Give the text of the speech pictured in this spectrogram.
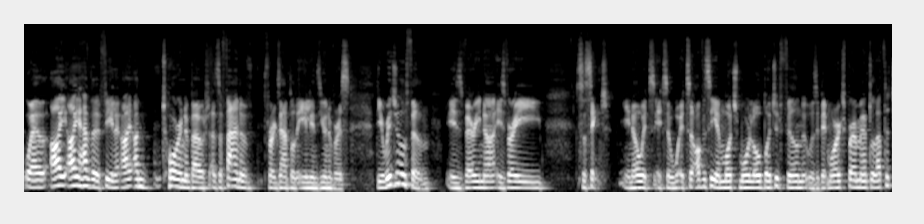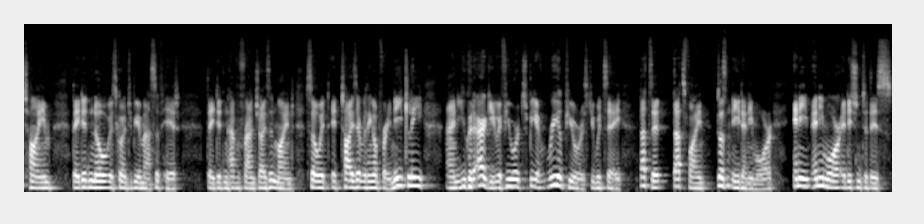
Well, I, I have a feeling I, I'm torn about as a fan of, for example, the Aliens universe. The original film is very not is very succinct. You know, it's it's a it's obviously a much more low budget film. It was a bit more experimental at the time. They didn't know it was going to be a massive hit. They didn't have a franchise in mind, so it, it ties everything up very neatly. And you could argue, if you were to be a real purist, you would say that's it, that's fine, doesn't need any more. Any any more addition to this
